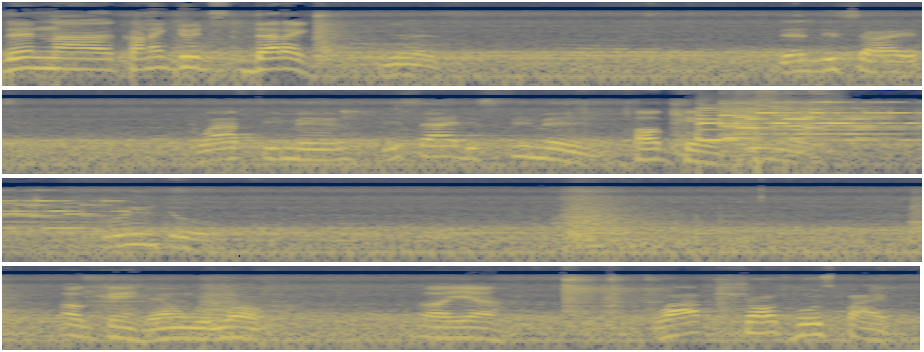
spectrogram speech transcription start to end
Then uh, connect with direct. Yes. Then this side, wife female. This side is female. Okay. Going to. Okay. Then we lock. Oh yeah. Wife short hose pipe.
